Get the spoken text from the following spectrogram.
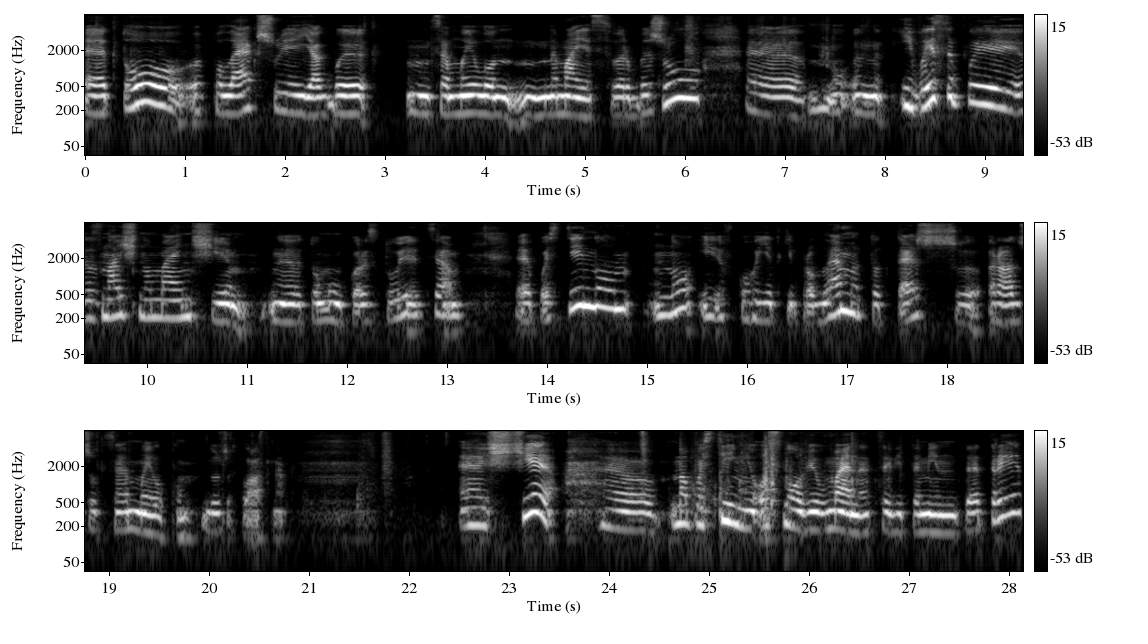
е, то полегшує, якби це мило не має свербежу, е, ну, і висипи значно менші, е, тому користуються постійно. Ну і в кого є такі проблеми, то теж раджу це милку. Дуже класне. Е, Ще е, на постійній основі в мене це вітамін Д3.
